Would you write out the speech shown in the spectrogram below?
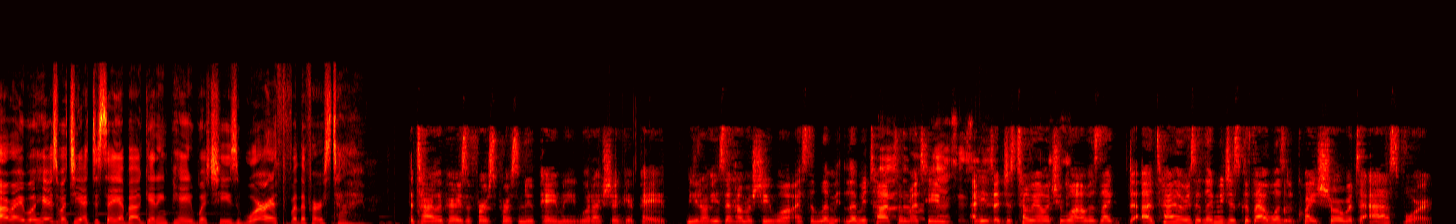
All right, well, here's what you had to say about getting paid what she's worth for the first time. Tyler Perry's the first person who paid me what I should get paid. You know, he said, "How much do you want?" I said, "Let me let me talk to my team." And he said, "Just tell me how much you want." I was like, uh, "Tyler," I said, "Let me just," because I wasn't quite sure what to ask for.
